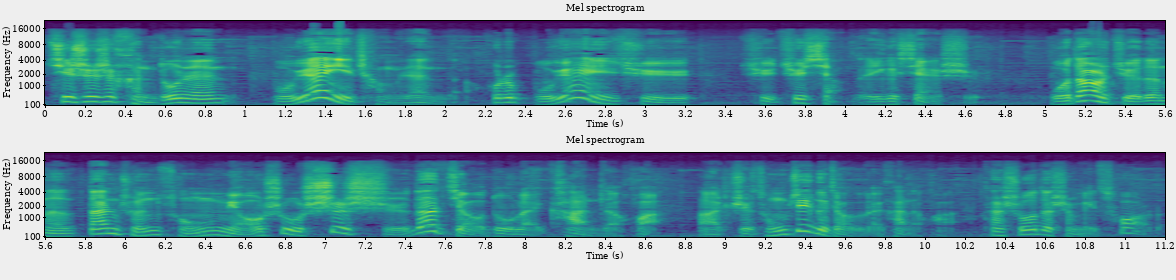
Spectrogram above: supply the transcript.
其实是很多人不愿意承认的，或者不愿意去去去想的一个现实。我倒是觉得呢，单纯从描述事实的角度来看的话，啊，只从这个角度来看的话，他说的是没错的。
